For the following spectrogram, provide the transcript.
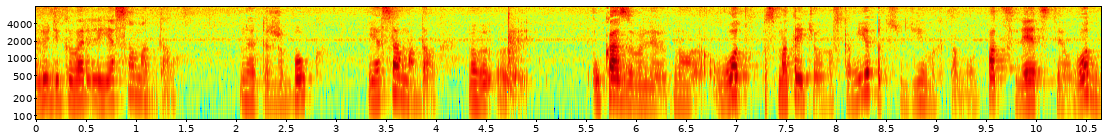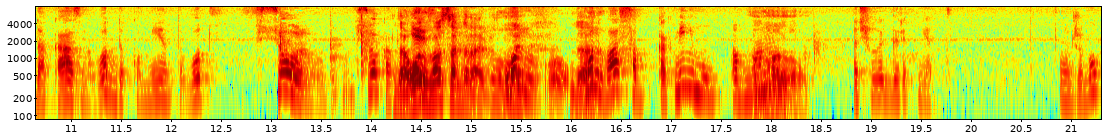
люди говорили, я сам отдал. Ну это же Бог. Я сам отдал. Но э, указывали, ну, вот, посмотрите, он на скамье подсудимых, там, он под следствием, вот доказано, вот документы, вот все, все как Да, есть. он вас ограбил. Мы- Он, да. он вас как минимум обманул. Обманул. А человек говорит, нет, он же Бог.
